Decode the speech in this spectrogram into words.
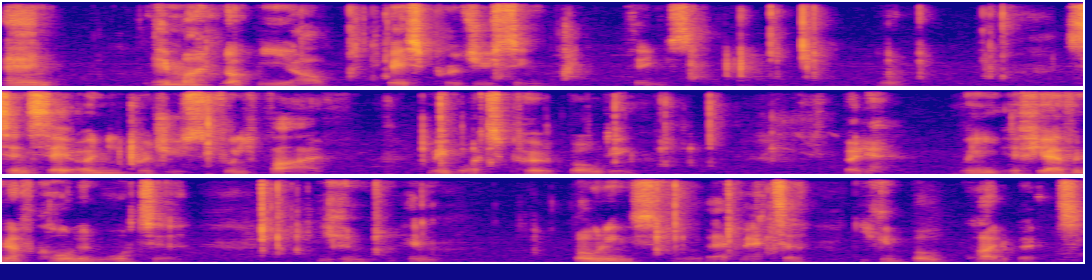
And they might not be our best producing things. Since they only produce 45 megawatts per building. But when, if you have enough coal and water you can and buildings for that matter you can build quite a bit.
